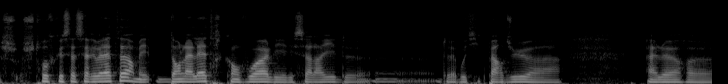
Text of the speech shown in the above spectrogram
je, trouve que ça c'est révélateur, mais dans la lettre qu'envoient les, les salariés de, de la boutique Pardue à, à, leur, euh,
